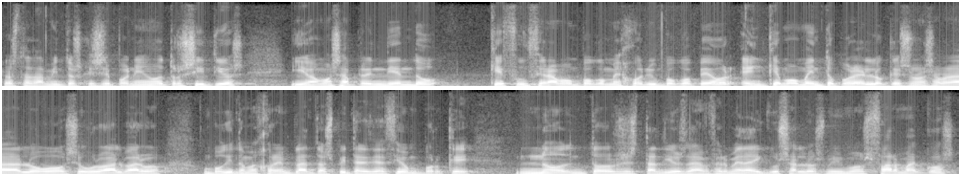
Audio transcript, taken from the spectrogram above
los tratamientos que se ponían en otros sitios y íbamos aprendiendo qué funcionaba un poco mejor y un poco peor, en qué momento ponerlo, que eso nos hablará luego seguro Álvaro un poquito mejor en planta de hospitalización, porque no en todos los estadios de la enfermedad hay que usar los mismos fármacos,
